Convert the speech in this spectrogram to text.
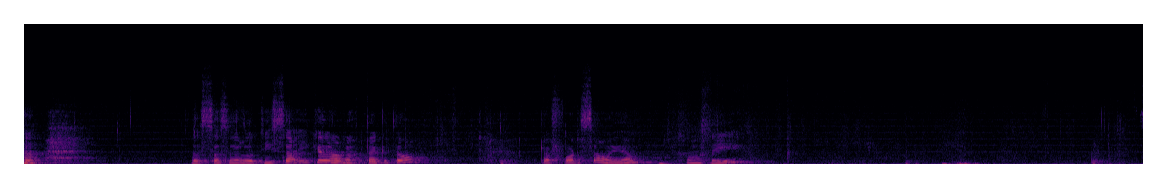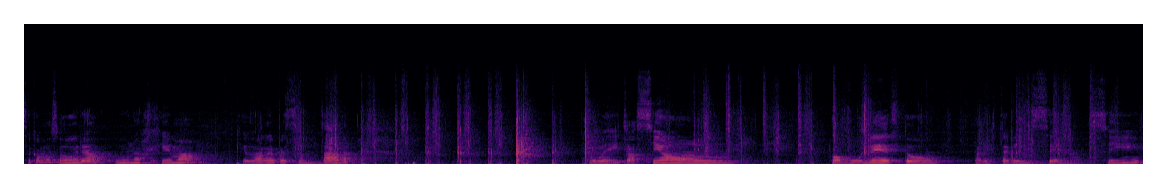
la sacerdotisa. ¿Y qué al respecto? La fuerza, muy bien. Dejamos ahí. Sacamos ahora una gema que va a representar tu meditación, tu amuleto para esta quincena, ¿sí?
